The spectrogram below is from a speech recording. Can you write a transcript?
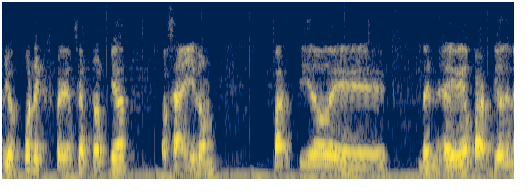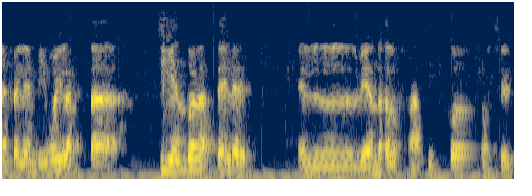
yo por experiencia propia, o sea, he ido a un partido de, de- he ido a partidos de NFL en vivo y la neta, siguiendo la tele, el viendo a los fanáticos, el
